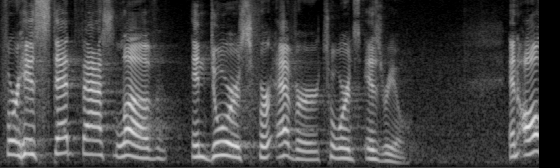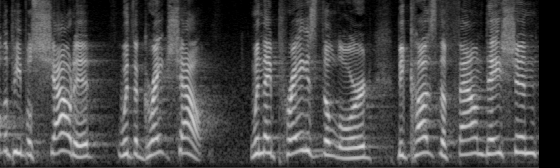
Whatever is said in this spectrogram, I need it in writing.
for his steadfast love endures forever towards Israel. And all the people shouted with a great shout when they praised the Lord because the foundation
